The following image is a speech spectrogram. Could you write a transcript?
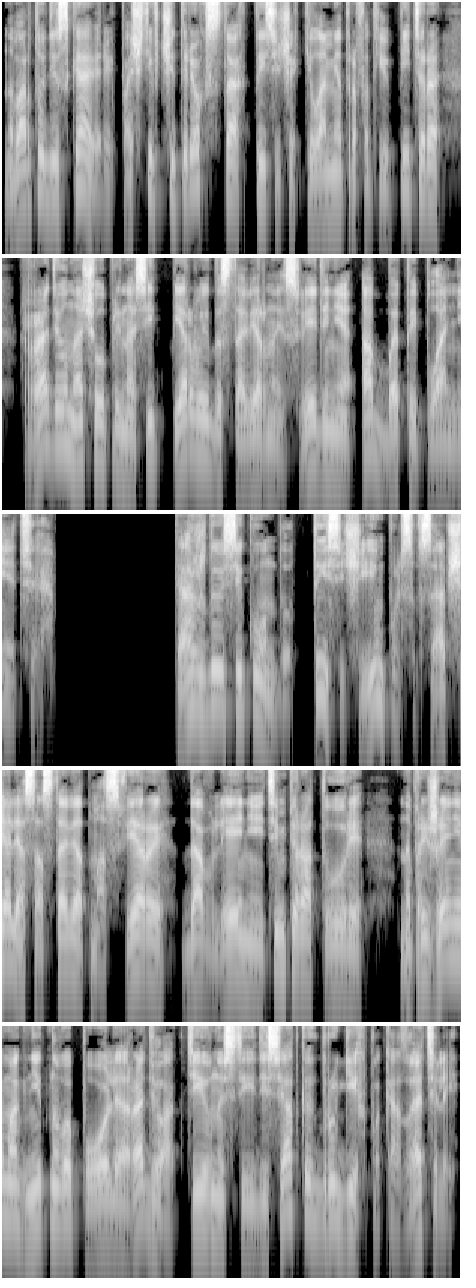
На борту Discovery, почти в 400 тысячах километров от Юпитера, радио начало приносить первые достоверные сведения об этой планете. Каждую секунду тысячи импульсов сообщали о составе атмосферы, давлении, температуре, напряжении магнитного поля, радиоактивности и десятках других показателей,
